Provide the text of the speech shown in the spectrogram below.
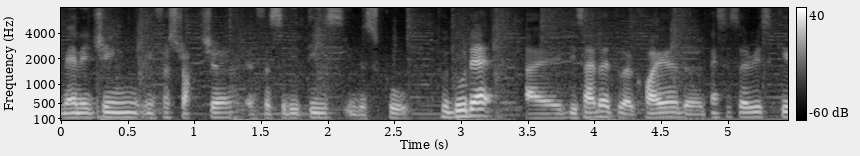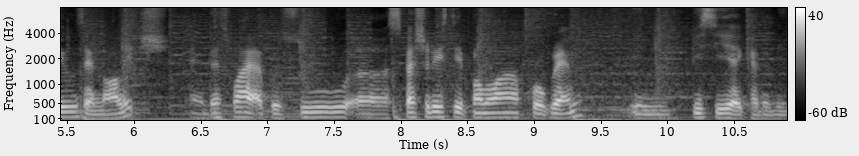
managing infrastructure and facilities in the school. To do that, I decided to acquire the necessary skills and knowledge and that's why I pursue a specialist diploma program in BCA Academy.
